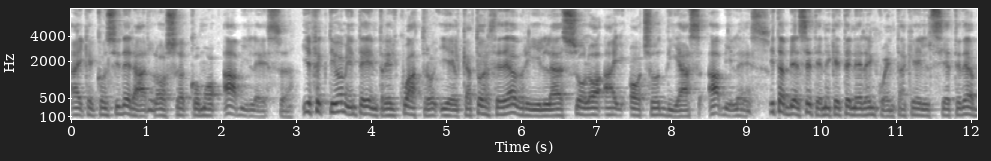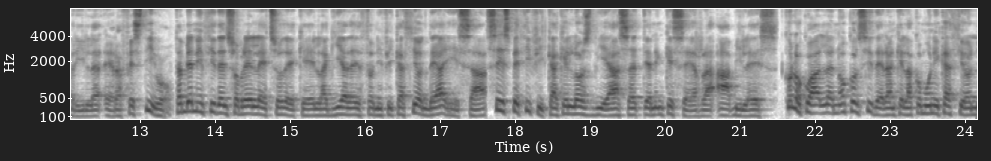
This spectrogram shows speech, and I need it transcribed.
hay que considerarlos como hábiles. Y efectivamente entre el 4 y el 14 de abril solo hay 8 días hábiles hábiles. Y también se tiene que tener en cuenta que el 7 de abril era festivo. También inciden sobre el hecho de que la guía de zonificación de AESA se especifica que los días tienen que ser hábiles, con lo cual no consideran que la comunicación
